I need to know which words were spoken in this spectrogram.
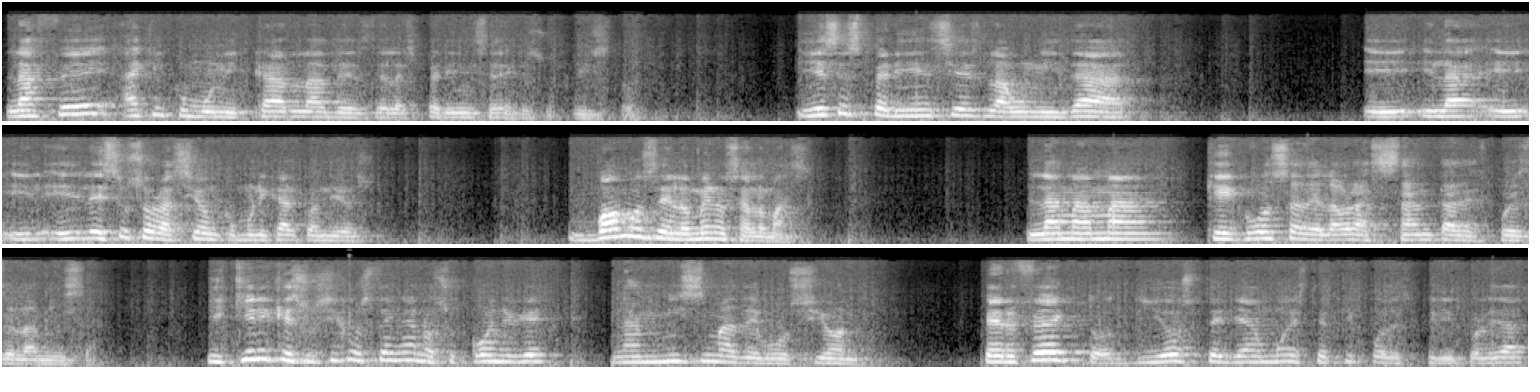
la fe hay que comunicarla desde la experiencia de Jesucristo. Y esa experiencia es la unidad y, la, eso es oración, comunicar con Dios. Vamos de lo menos a lo más. La mamá que goza de la hora santa después de la misa y quiere que sus hijos tengan o su cónyuge la misma devoción. Perfecto, Dios te llamó a este tipo de espiritualidad.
